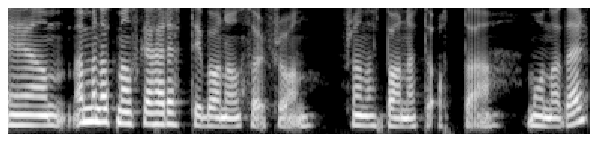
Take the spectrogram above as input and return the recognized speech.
Um, men att man ska ha rätt till barnomsorg från, från att barnet är åtta månader.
